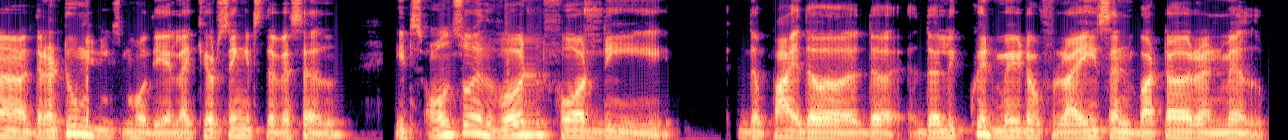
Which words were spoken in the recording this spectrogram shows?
Uh, there are two meanings, Mohodaya. Like you're saying, it's the vessel. It's also a word for the the pie, the the the liquid made of rice and butter and milk.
